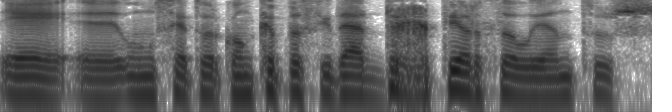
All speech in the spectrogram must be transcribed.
é eh, um setor com capacidade de reter talentos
